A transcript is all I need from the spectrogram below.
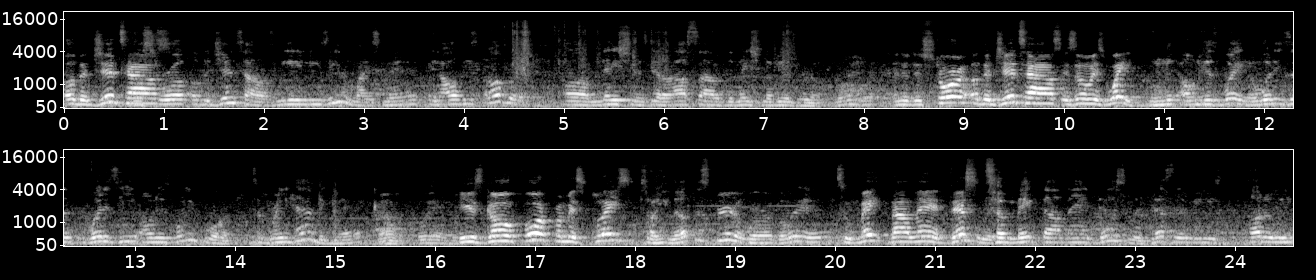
of the Gentiles Destroyer of the Gentiles, meaning these Edomites, man, and all these other um, nations that are outside of the nation of Israel. And the destroyer of the Gentiles is on his way. Mhm, On his way, and what is it? What is he on his way for? To bring havoc, man. Gun. Go ahead. He is gone forth from his place So he left the spirit world. Go ahead. to make thy land desolate. To make thy land desolate. Desolate means utterly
